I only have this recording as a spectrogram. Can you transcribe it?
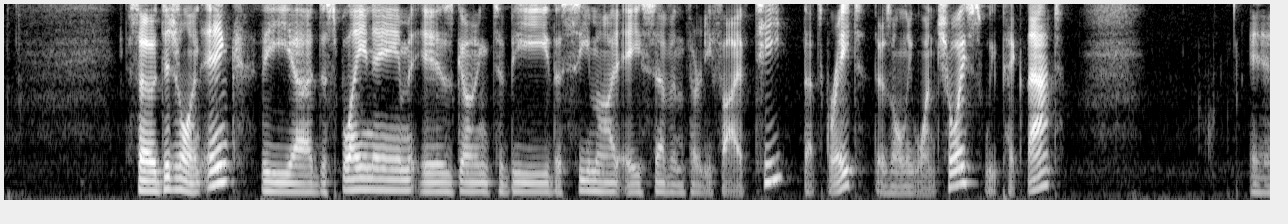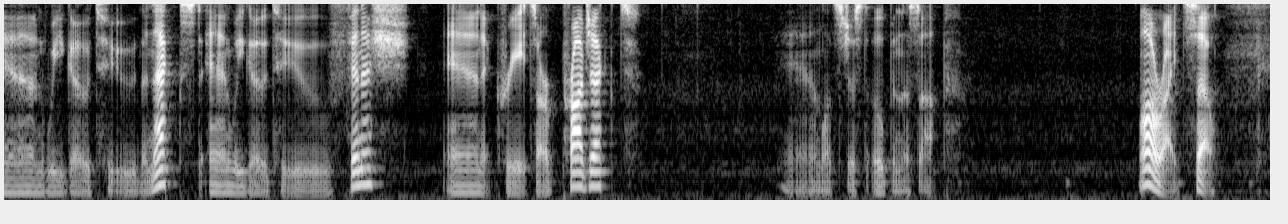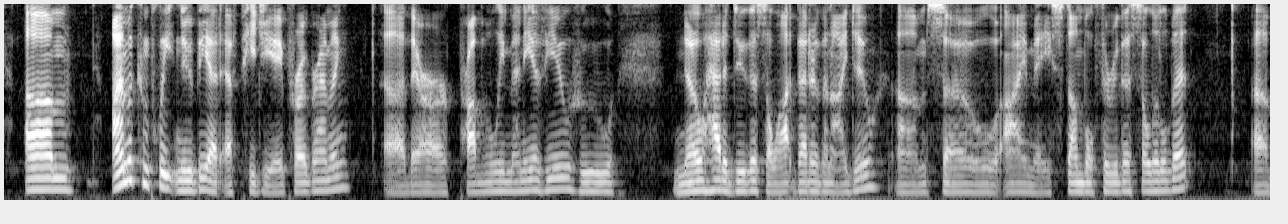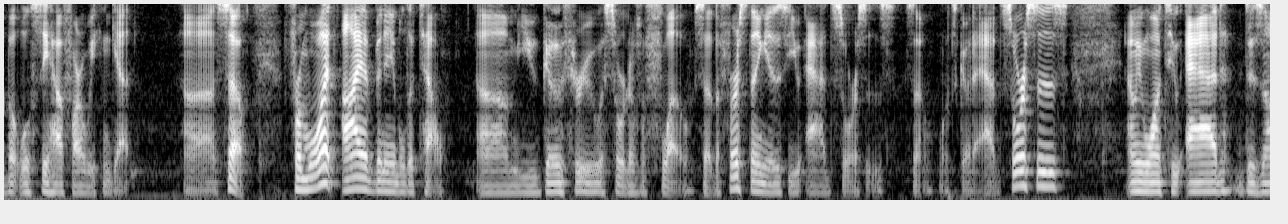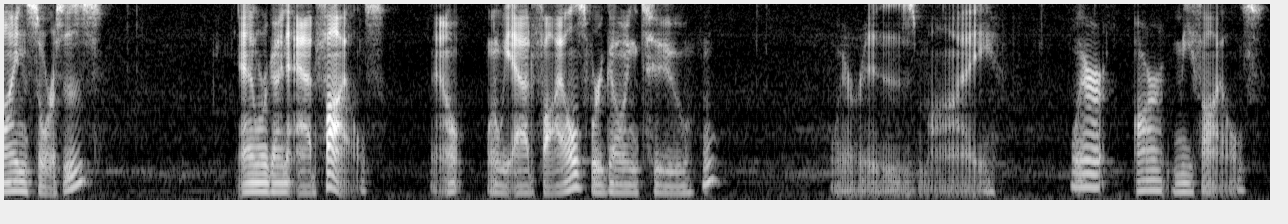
So Digilent Inc., the uh, display name is going to be the CMOD A735T. That's great. There's only one choice. We pick that and we go to the next and we go to finish and it creates our project. And let's just open this up. All right, so um, I'm a complete newbie at FPGA programming. Uh, there are probably many of you who know how to do this a lot better than I do, um, so I may stumble through this a little bit, uh, but we'll see how far we can get. Uh, so from what I have been able to tell, um, you go through a sort of a flow. So the first thing is you add sources. So let's go to add sources and we want to add design sources and we're going to add files. Now, when we add files, we're going to, hmm, where is my, where are me files?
